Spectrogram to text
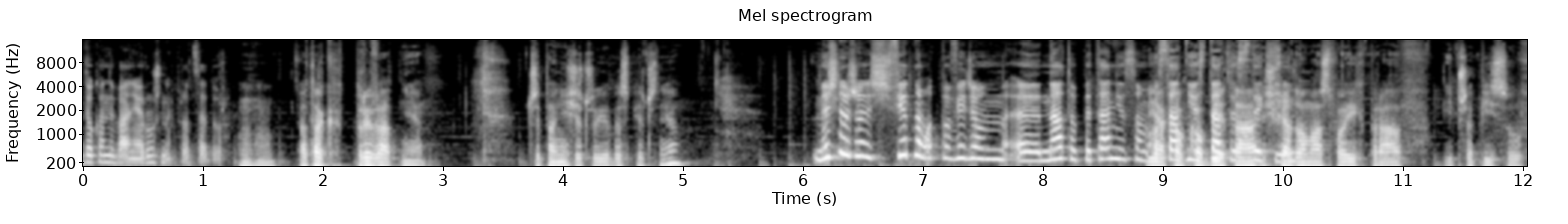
dokonywania różnych procedur. Mhm. A tak prywatnie, czy pani się czuje bezpiecznie? Myślę, że świetną odpowiedzią e, na to pytanie są Jako ostatnie kobieta statystyki. świadoma swoich praw i przepisów.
